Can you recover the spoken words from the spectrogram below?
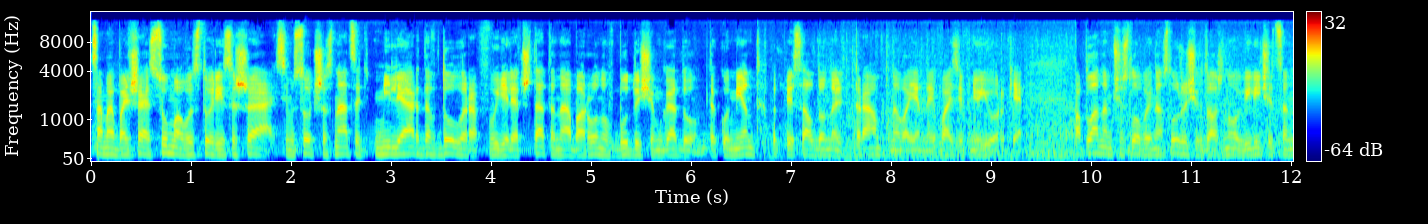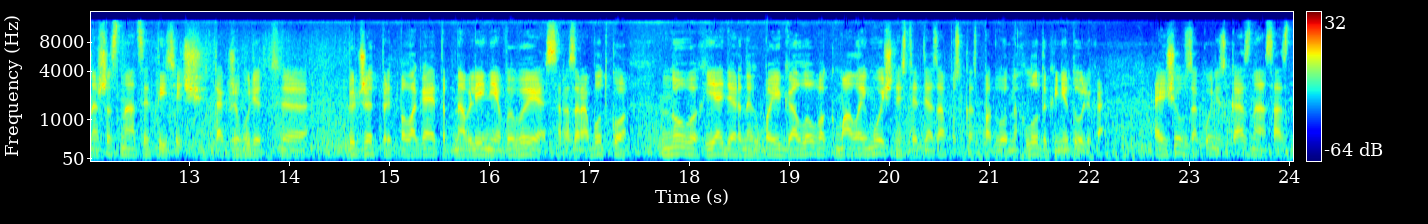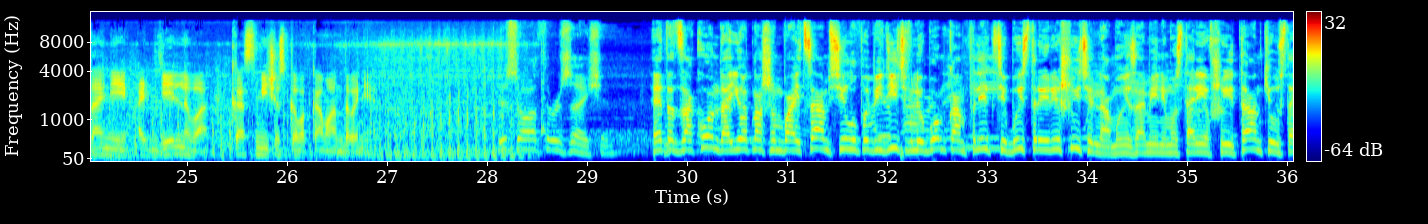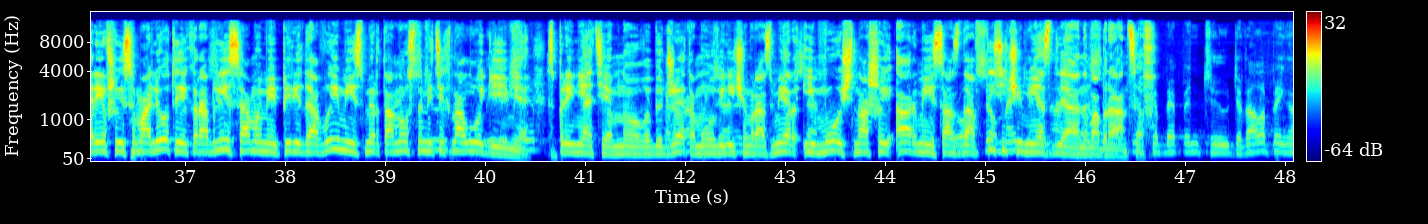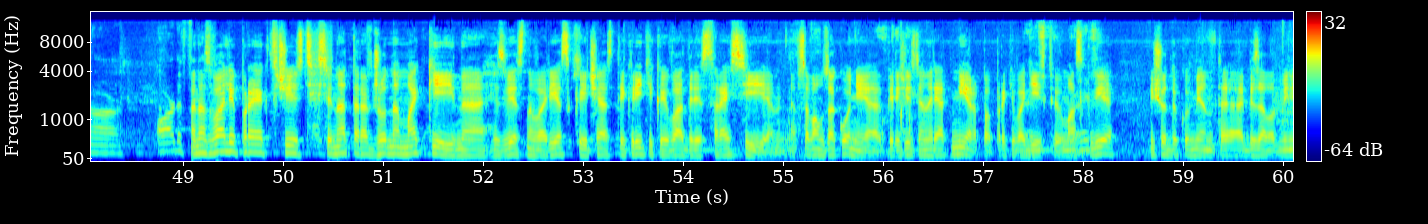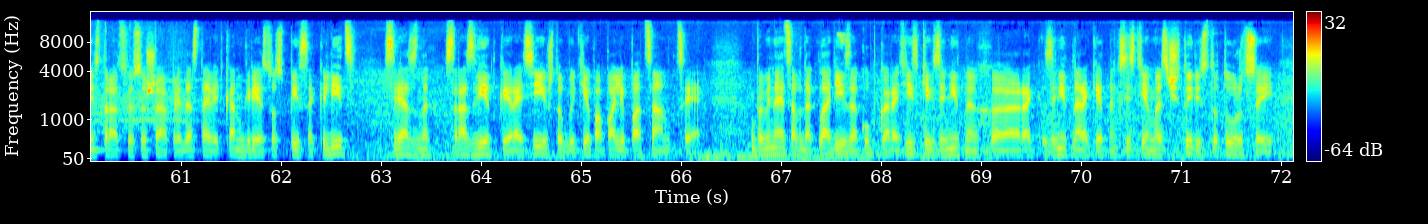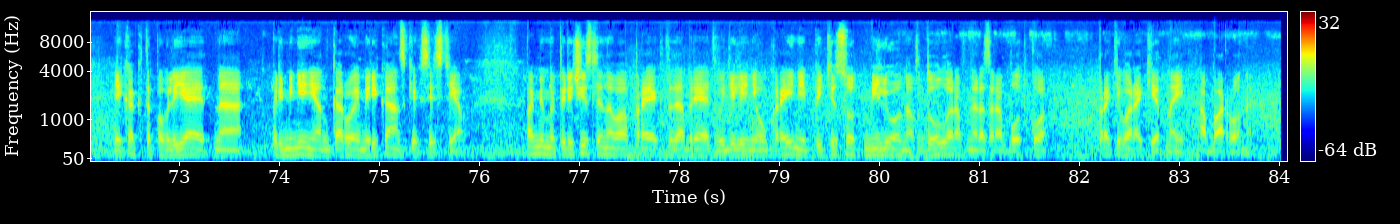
Самая большая сумма в истории США – 716 миллиардов долларов выделят Штаты на оборону в будущем году. Документ подписал Дональд Трамп на военной базе в Нью-Йорке. По планам число военнослужащих должно увеличиться на 16 тысяч. Также будет э, бюджет предполагает обновление ВВС, разработку новых ядерных боеголовок малой мощности для запуска с подводных лодок и не только. А еще в законе сказано о создании отдельного космического командования. This authorization Этот закон дает нашим бойцам силу победить в любом конфликте быстро и решительно. Мы заменим устаревшие танки, устаревшие самолеты и корабли самыми передовыми и смертоносными технологиями. С принятием нового бюджета мы увеличим размер и мощь нашей армии, создав тысячи мест для новобранцев. Назвали проект в честь сенатора Джона Маккейна, известного резкой и частой критикой в адрес России. В самом законе перечислен ряд мер по противодействию Москве. Еще документ обязал администрацию США предоставить Конгрессу список лиц, связанных с разведкой России, чтобы те попали под санкции. Упоминается в докладе и закупка российских зенитных, э, рак- зенитно-ракетных систем С-400 Турцией и как это повлияет на применение Анкарой американских систем. Помимо перечисленного, проект одобряет выделение Украине 500 миллионов долларов на разработку противоракетной обороны.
